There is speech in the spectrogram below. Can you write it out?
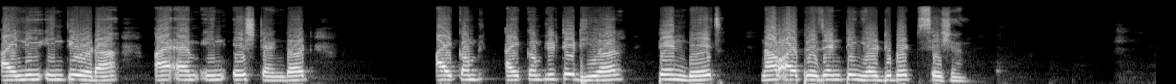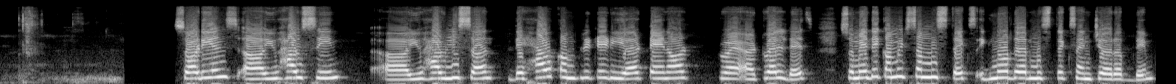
I live in Tiroda. I am in A standard. I, com- I completed here 10 days. Now I presenting here debate session. So audience, uh, you have seen, uh, you have listened, they have completed here 10 or tw- uh, 12 days. So may they commit some mistakes, ignore their mistakes and cheer up them.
